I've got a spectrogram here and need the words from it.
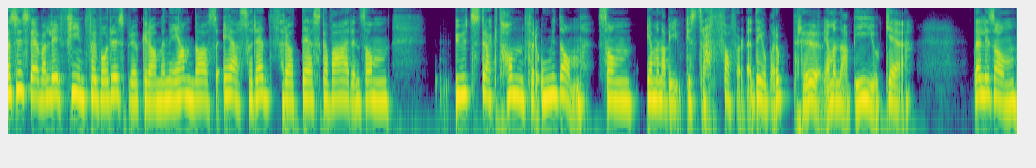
jeg syns det er veldig fint for våre brukere, men igjen da så er jeg så redd for at det skal være en sånn utstrekt hånd for ungdom som Ja, men jeg blir jo ikke straffa for det. Det er jo bare å prøve. Ja, men jeg blir jo ikke Det er liksom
